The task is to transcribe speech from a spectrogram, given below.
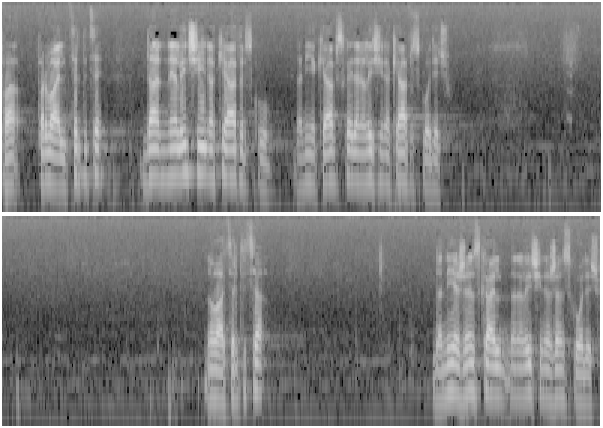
Pa prva ili crtice da ne liči na Keafirsku, da nije keafirska i da ne liči na keafirsku odjeću. Nova crtica da nije ženska ili da ne liči na žensku odjeću.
